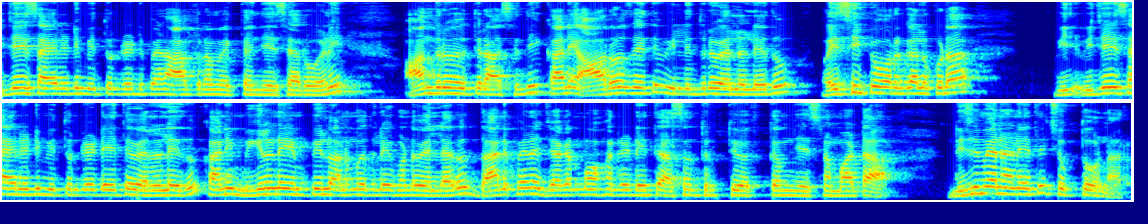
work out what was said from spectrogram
విజయసాయి రెడ్డి మిథున్ రెడ్డి పైన ఆగ్రహం వ్యక్తం చేశారు అని ఆంధ్రజ్యోతి రాసింది. కానీ ఆ రోజు అయితే వీళ్ళిద్దరూ వెళ్ళలేదు. వైసీపీ వర్గాలు కూడా విజయసాయి రెడ్డి మిథున్ రెడ్డి అయితే వెళ్ళలేదు. కానీ మిగిలిన ఎంపీలు అనుమతి లేకుండా వెళ్ళారు. దానిపైన జగన్మోహన్ రెడ్డి అయితే అసంతృప్తి వ్యక్తం చేసిన మాట నిజమేనని అయితే చెప్తూ ఉన్నారు.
